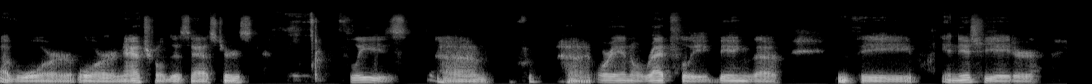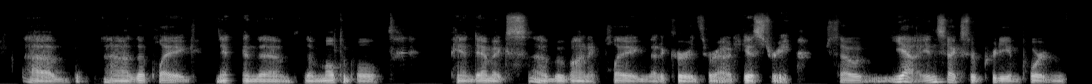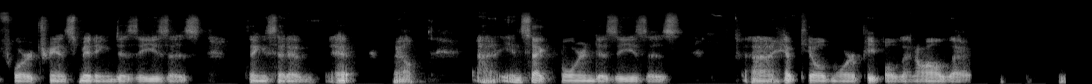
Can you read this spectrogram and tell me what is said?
of war or natural disasters. Fleas, um, uh, Oriental rat flea being the the initiator of uh, the plague and the the multiple pandemics of bubonic plague that occurred throughout history. So yeah, insects are pretty important for transmitting diseases, things that have eh, well, uh, insect-borne diseases uh, have killed more people than all the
